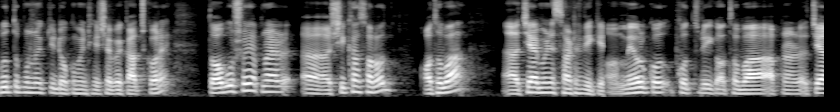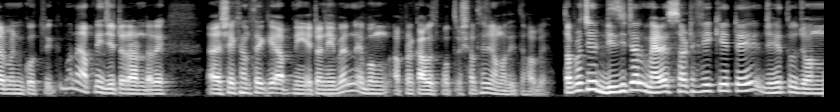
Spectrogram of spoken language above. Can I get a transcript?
গুরুত্বপূর্ণ একটি ডকুমেন্ট হিসেবে কাজ করে। তো অবশ্যই আপনার শিক্ষা সনদ অথবা চেয়ারম্যানের সার্টিফিকেট মেয়র কর্তৃক অথবা আপনার চেয়ারম্যান কর্তৃক মানে আপনি যেটার আন্ডারে সেখান থেকে আপনি এটা নেবেন এবং আপনার কাগজপত্রের সাথে জমা দিতে হবে। তারপর হচ্ছে ডিজিটাল ম্যারেজ সার্টিফিকেটে যেহেতু জন্ম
